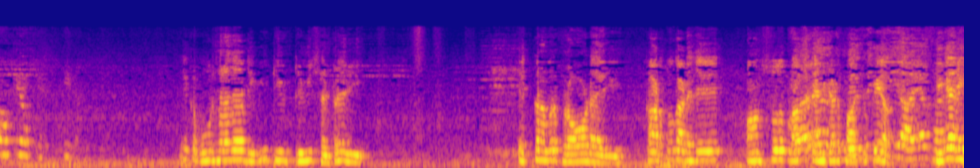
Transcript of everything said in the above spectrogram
okay okay ਠੀਕ ਇਹ ਕਪੂਰਥਲਾ ਦਾ ਡੀਬੀ ਟੀਵੀ ਸੈਂਟਰ ਹੈ ਜੀ। ਇੱਕ ਨੰਬਰ ਫਰਾਡ ਹੈ ਜੀ। ਘੱਟ ਤੋਂ ਘੱਟ ਜੇ 500 ਤੋਂ ਪਲੱਸ ਕੈਂਡੀਡੇਟ ਫਸ ਚੁੱਕੇ ਆ। ਠੀਕ ਹੈ ਜੀ?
